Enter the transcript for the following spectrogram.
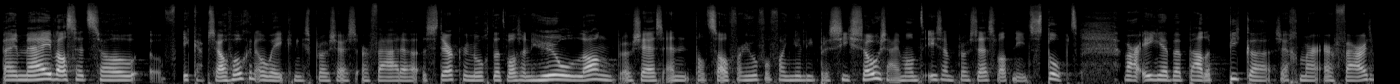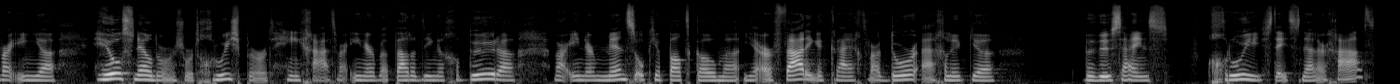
Bij mij was het zo, ik heb zelf ook een awakeningsproces ervaren. Sterker nog, dat was een heel lang proces en dat zal voor heel veel van jullie precies zo zijn, want het is een proces wat niet stopt, waarin je bepaalde pieken, zeg maar, ervaart, waarin je heel snel door een soort groeispurt heen gaat, waarin er bepaalde dingen gebeuren, waarin er mensen op je pad komen, je ervaringen krijgt, waardoor eigenlijk je bewustzijnsgroei steeds sneller gaat.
